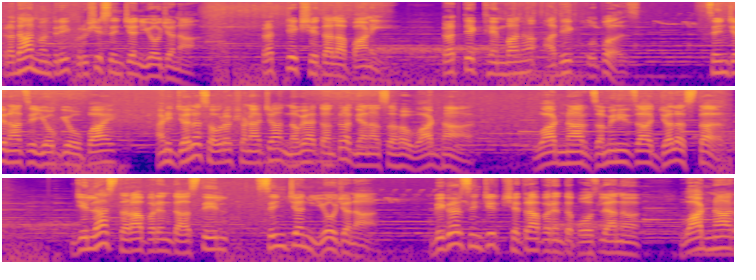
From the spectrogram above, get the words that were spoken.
प्रधानमंत्री कृषी सिंचन योजना. प्रत्येक शेताला पाणी प्रत्येक थेंबानं अधिक उपज. सिंचनाचे योग्य उपाय आणि जलसंरक्षणाच्या नव्या तंत्रज्ञानासह वाढणार. वाढणार जमिनीचा जलस्तर. जिल्हा स्तरापर्यंत असतील सिंचन योजना. बिगर सिंचित क्षेत्रापर्यंत पोहोचल्यानं वाढणार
